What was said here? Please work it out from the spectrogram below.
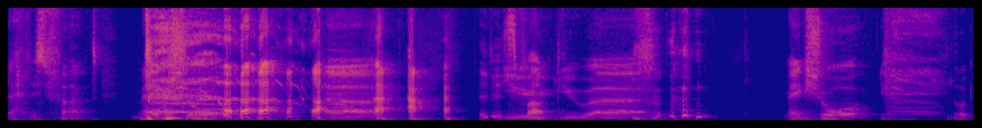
that is fucked. Make sure uh, It is you you uh, make sure. look,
